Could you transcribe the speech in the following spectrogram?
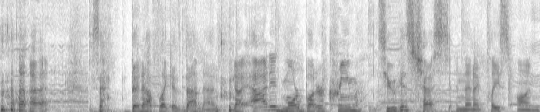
Except Ben Affleck as Batman. now I added more buttercream to his chest and then I placed on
